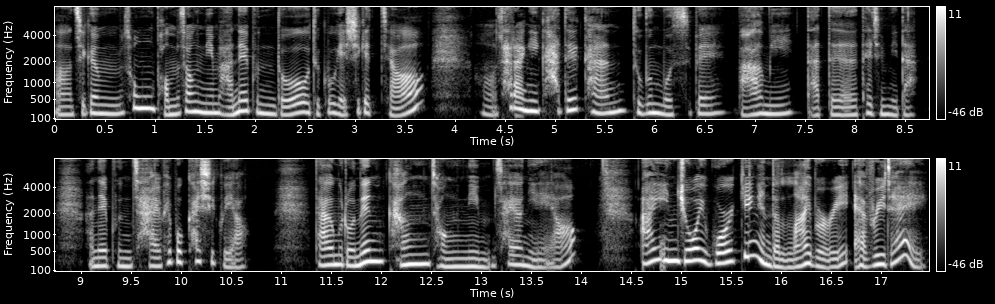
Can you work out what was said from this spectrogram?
어, 지금 송범성님 아내분도 듣고 계시겠죠? 어, 사랑이 가득한 두 분 모습에 마음이 따뜻해집니다. 아내분 잘 회복하시고요. 다음으로는 강정님 사연이에요. I enjoy working in the library every day.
